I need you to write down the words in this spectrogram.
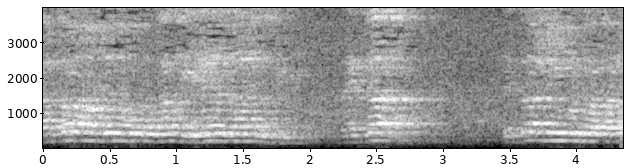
நம்மளாம் வந்து ஒரு வாரம் ஏழு நாள் இருக்கு ரைட்டா எத்தனை லீவ் விடுவாங்க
